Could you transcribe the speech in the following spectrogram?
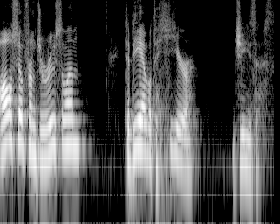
also from Jerusalem to be able to hear Jesus.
